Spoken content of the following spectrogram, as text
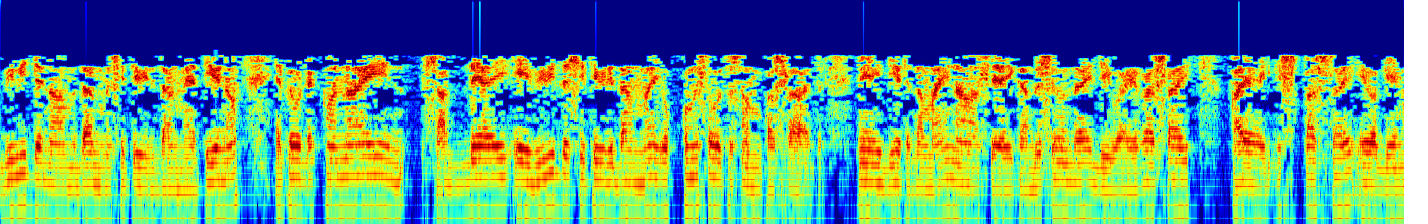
විවිධ නාම ධර්ම සිටිවිලි ධර්ම ඇති වෙනවා. එතකොට කනයි ශබ්දයයි ඒ විවිධ සිටිවිලි ධර්මයි ඔක්කොම සෝත සම්පස්සාද. මේ විදිහට තමයි නාසයයි ගඳ සුවඳයි දිවයි රසයි කයයි ස්පර්ශයි ඒ වගේම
